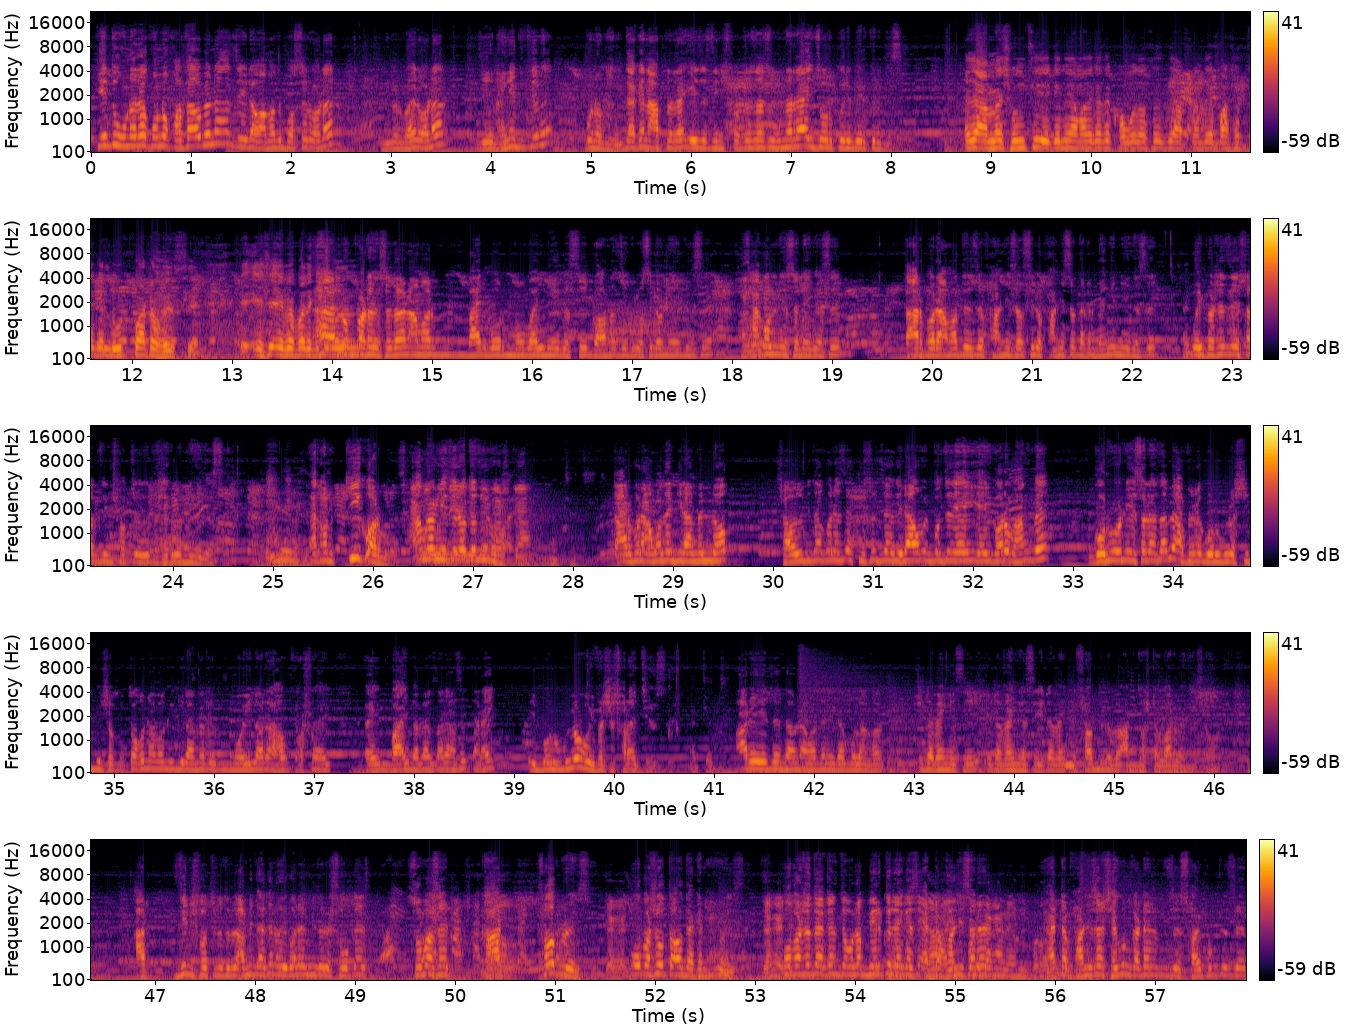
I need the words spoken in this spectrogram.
কিন্তু ওনারা কোনো কথা হবে না যে এটা আমাদের বসের অর্ডার মিলন ভাইয়ের অর্ডার যে ভেঙে দিতে হবে কোনো কিছু। দেখেন আপনারা এই যে জিনিসপত্র আছে ওনারাই জোর করে বের করে দিচ্ছে আচ্ছা আমরা শুনছি এখানে আমাদের কাছে খবর আছে যে আপনাদের বাসার থেকে লুটপাটও হয়েছে। এসে এ- এ ব্যাপারে কিছু হ্যাঁ লুটপাট হয়েছে। ধরেন আমার ভাইয়ের বোর মোবাইল নিয়ে গেছে গহনা যেগুলো ছিল নিয়ে গেছে ছাগল নিয়ে চলে গেছে। তারপরে আমাদের যে ফার্নিচার ছিল ফার্নিচার দেখেন ভেঙে নিয়ে গেছে। ওই পাশে যে সব জিনিসপত্র সেগুলো নিয়ে গেছে। এখন কি করব? আমরা নিজেরা তো নিরুপায় তারপরে আমাদের গ্রামের লোক সহযোগিতা করেছে কিছু যে এরা বলতে এই এই ঘরও ভাঙবে গরুও নিয়ে চলে যাবে আপনারা গরুগুলো শিগগির সব তখন আমাকে গ্রামের মহিলারা হোক অসহায় এই ভাই বাবা যারা আছে তারাই এই গরুগুলো ওই পাশে সরাই ছেড়েছে আচ্ছা আচ্ছা। আর এই যে আমাদের এটা গোলাঘর সেটা ভেঙেছে এটা ভেঙেছে এটা ভেঙে সব মিলে আট দশটা ঘর ভেঙেছে আমাদের। আর জিনিসপত্র আপনি দেখেন ওই ঘরের ভিতরে শোকেস সোফা সেট খাট সব রয়েছে। ও পাশেও তাও দেখেন রয়েছে। ও পাশে দেখেন যে ওরা বের করে গেছে একটা ফার্নিচারের একটা ফার্নিচার সেগুন কাঠের যে ছয় ফুট যে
